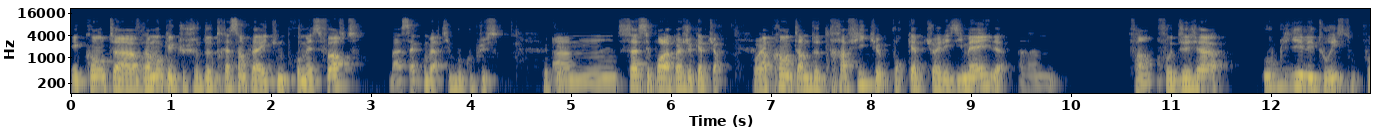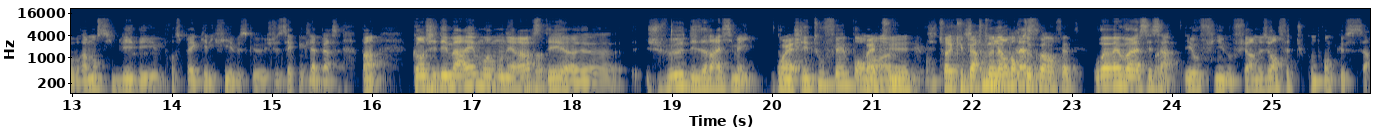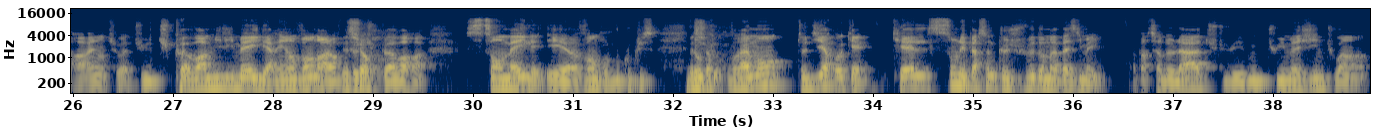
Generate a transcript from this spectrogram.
Et quand tu as vraiment quelque chose de très simple avec une promesse forte, bah, ça convertit beaucoup plus. Euh, ça, c'est pour la page de capture. Après, en termes de trafic, pour capturer les emails, il euh, faut déjà oublier les touristes. Il faut vraiment cibler des prospects qualifiés parce que je sais que la personne. Enfin, quand j'ai démarré, moi, mon erreur, uh-huh. c'était euh, je veux des adresses email. Donc, j'ai tout fait pour. moi. tu, tu récupères tout n'importe quoi, en fait. Ouais, voilà, c'est ça. Et au, au, fur et à mesure, en fait, tu comprends que ça sert à rien. Tu vois, tu, tu peux avoir 1000 emails et rien vendre, alors que tu peux avoir 100 mails et euh, vendre beaucoup plus. Donc, vraiment te dire, OK, quelles sont les personnes que je veux dans ma base email? À partir de là, tu, tu imagines, tu vois, un,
